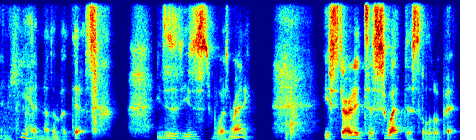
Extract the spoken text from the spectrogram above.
and he had nothing but this. He just, he just wasn't ready. He started to sweat this a little bit.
